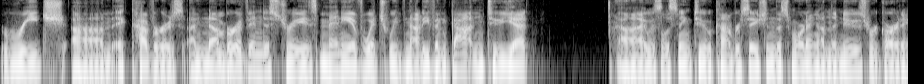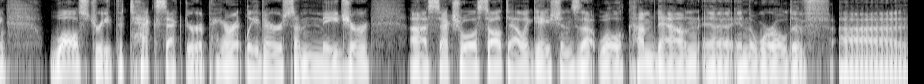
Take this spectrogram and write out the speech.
reach. Um, it covers a number of industries, many of which we've not even gotten to yet. Uh, I was listening to a conversation this morning on the news regarding Wall Street, the tech sector. Apparently, there are some major uh, sexual assault allegations that will come down uh, in the world of uh,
